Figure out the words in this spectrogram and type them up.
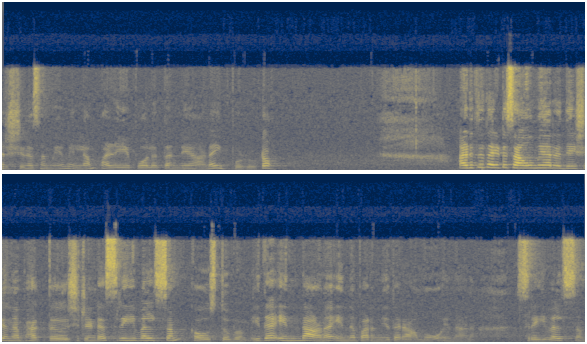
ദർശന സമയം എല്ലാം പഴയ പോലെ തന്നെയാണ് ഇപ്പോഴും കേട്ടോ അടുത്തതായിട്ട് സൗമ്യ രതീഷ് എന്ന ഭക്ത ചോദിച്ചിട്ടുണ്ട് ശ്രീവത്സം കൗസ്തുഭം ഇത് എന്താണ് എന്ന് പറഞ്ഞു തരാമോ എന്നാണ്. ശ്രീവത്സം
